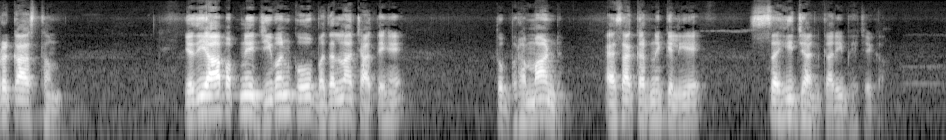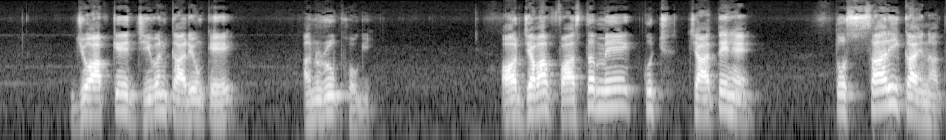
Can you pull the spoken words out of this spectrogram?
प्रकाश स्तंभ। यदि आप अपने जीवन को बदलना चाहते हैं तो ब्रह्मांड ऐसा करने के लिए सही जानकारी भेजेगा, जो आपके जीवन कार्यों के अनुरूप होगी। और जब आप वास्तव में कुछ चाहते हैं तो सारी कायनात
